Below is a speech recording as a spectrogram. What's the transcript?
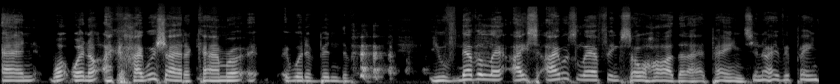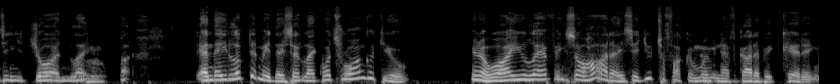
and what went on I, I wish i had a camera it, would have been the You've never la- I was laughing so hard that I had pains. You know, have your pains in your jaw and like, Mhm. but- and they looked at me. They said, like, what's wrong with you? You know, why are you laughing so hard? I said, you two fucking women have got to be kidding.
